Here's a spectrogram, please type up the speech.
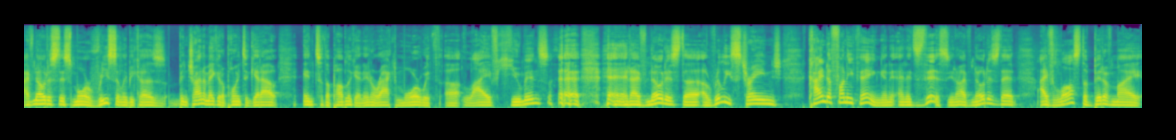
I've noticed this more recently because I've been trying to make it a point to get out into the public and interact more with uh, live humans. and I've noticed a, a really strange, kind of funny thing. And, and it's this, you know, I've noticed that I've lost a bit of my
